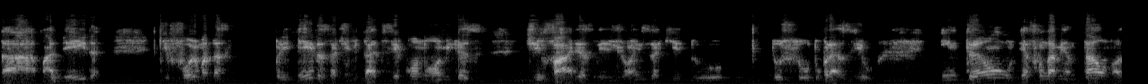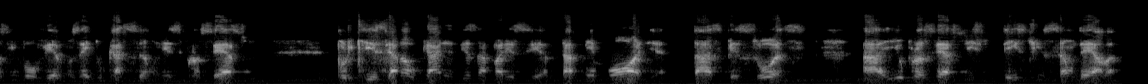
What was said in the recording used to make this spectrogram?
da madeira, que foi uma das primeiras atividades econômicas de várias regiões aqui do, do sul do Brasil. Então, é fundamental nós envolvermos a educação nesse processo, porque se a araucária desaparecer da memória das pessoas, aí o processo de extinção dela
